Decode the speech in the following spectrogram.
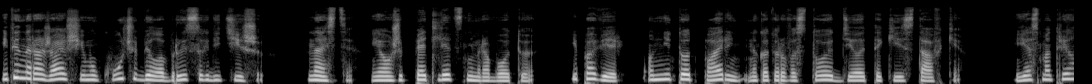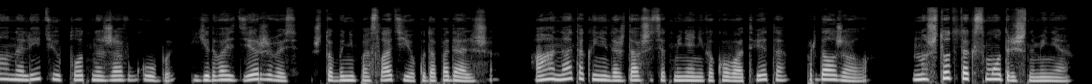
и ты нарожаешь ему кучу белобрысых детишек? Настя, я уже пять лет с ним работаю, и поверь, он не тот парень, на которого стоит делать такие ставки». Я смотрела на Лидию, плотно сжав губы, едва сдерживаясь, чтобы не послать ее куда подальше. А она, так и не дождавшись от меня никакого ответа, продолжала. «Ну что ты так смотришь на меня?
